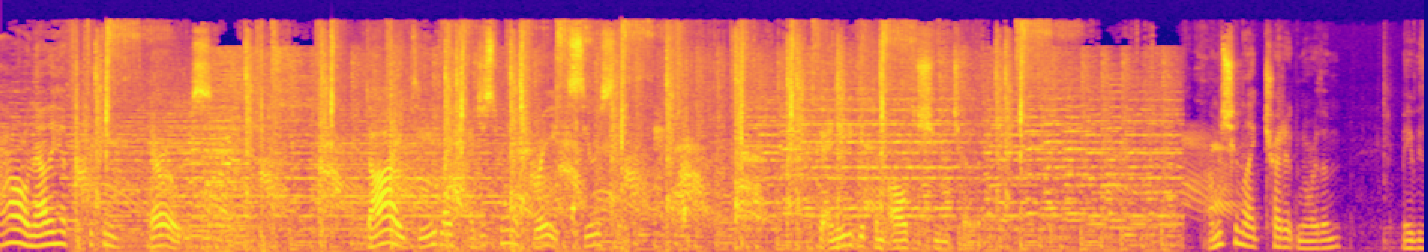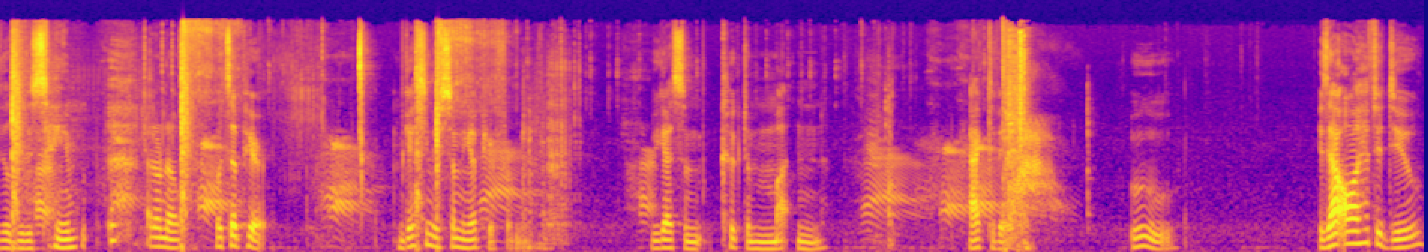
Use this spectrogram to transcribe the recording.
Ow, now they have freaking arrows. Die, dude. Like, I just want to break. Seriously. Okay, I need to get them all to shoot each other. I'm just gonna, like, try to ignore them. Maybe they'll do the same. I don't know. What's up here? I'm guessing there's something up here for me. We got some cooked mutton. Activate. Ooh. Is that all I have to do?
